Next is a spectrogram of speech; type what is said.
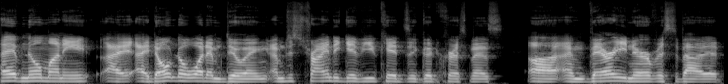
I have no money. I, I don't know what I'm doing. I'm just trying to give you kids a good Christmas. Uh, I'm very nervous about it.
